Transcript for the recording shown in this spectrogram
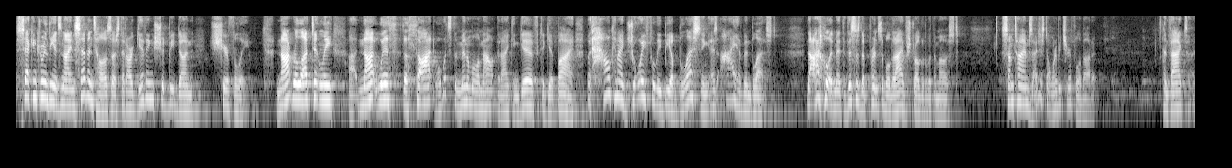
2 Corinthians 9 7 tells us that our giving should be done cheerfully. Not reluctantly, uh, not with the thought, well, what's the minimal amount that I can give to get by? But how can I joyfully be a blessing as I have been blessed? Now, I will admit that this is the principle that I've struggled with the most. Sometimes I just don't want to be cheerful about it. In fact, I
